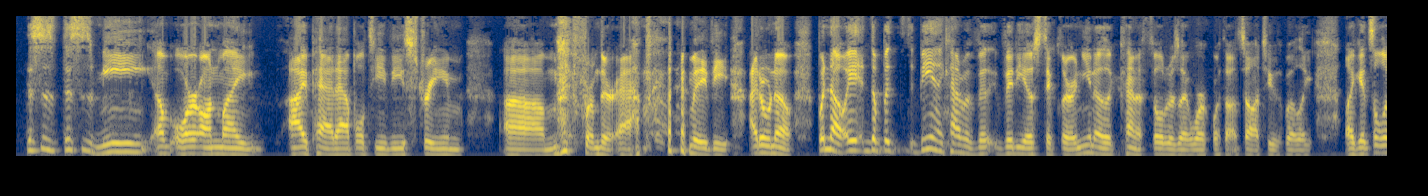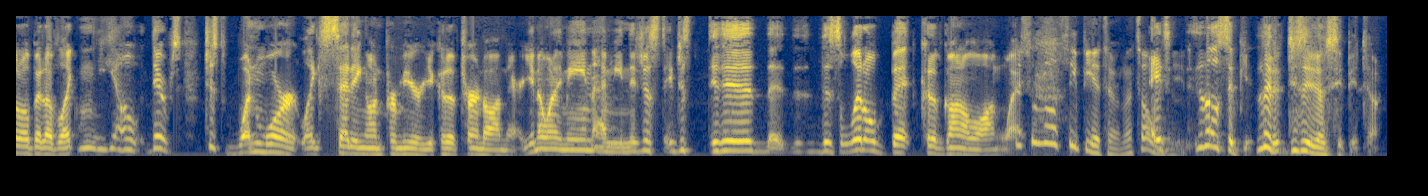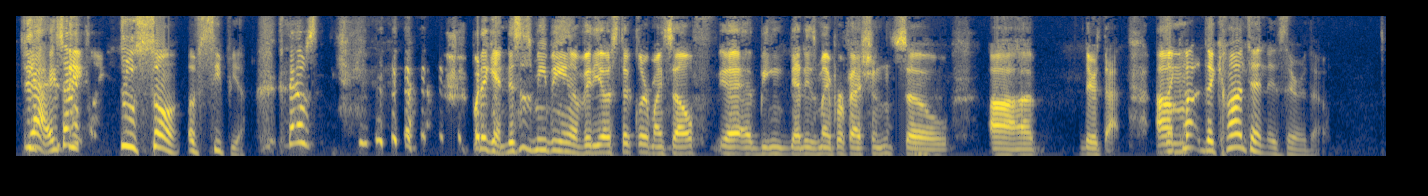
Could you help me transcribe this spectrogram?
this is this is me um, or on my iPad Apple TV stream um, from their app. maybe I don't know, but no. It, the, but being a kind of a vi- video stickler, and you know the kind of filters I work with on Sawtooth, but like like it's a little bit of like mm, you know there's just one more like setting on Premiere you could have turned on there. You know what I mean? I mean it just it just it, it, this little bit could have gone a long way. Just a little sepia tone. That's all. It's a little sepia, little, just a little sepia tone. Yeah, exactly. Son of sepia. That was. but again, this is me being a video stickler myself. Yeah, being that is my profession. So uh, there's that. Um, the, co- the content is there though.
